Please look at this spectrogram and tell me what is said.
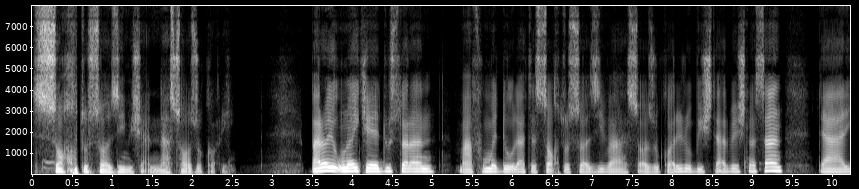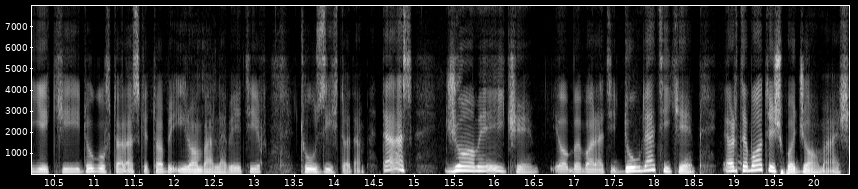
ساخت و سازی میشن نه ساز و کاری برای اونایی که دوست دارن مفهوم دولت ساخت و سازی و سازوکاری رو بیشتر بشناسن. در یکی دو گفتار از کتاب ایران بر لبه تیغ توضیح دادم. در از جامعه ای که یا به عبارتی دولتی که ارتباطش با جامعهش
